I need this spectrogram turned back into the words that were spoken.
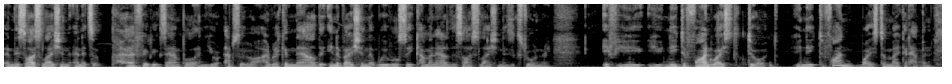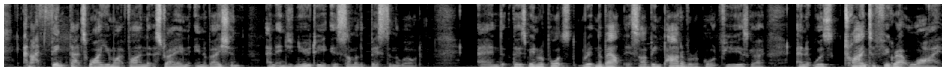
and this isolation, and it's a perfect example, and you're absolutely right. I reckon now the innovation that we will see coming out of this isolation is extraordinary. If you, you need to find ways to do it, you need to find ways to make it happen. And I think that's why you might find that Australian innovation and ingenuity is some of the best in the world. And there's been reports written about this. I've been part of a report a few years ago, and it was trying to figure out why.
